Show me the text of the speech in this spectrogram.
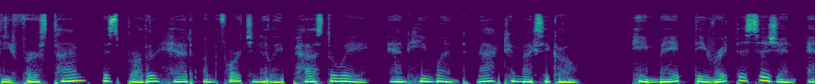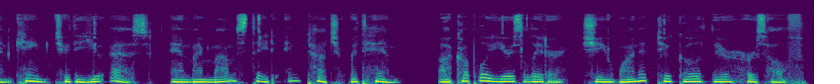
The first time, his brother had unfortunately passed away and he went back to Mexico. He made the right decision and came to the US, and my mom stayed in touch with him. A couple years later, she wanted to go there herself.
